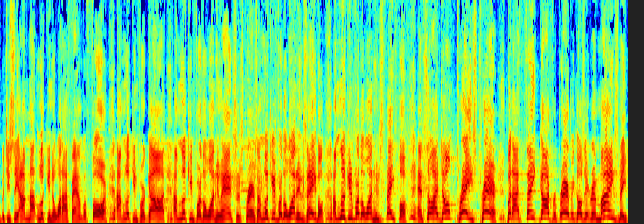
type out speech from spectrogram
But you see, I'm not looking to what I found before. I'm looking for God. I'm looking for the one who answers prayers. I'm looking for the one who's able. I'm looking for the one who's faithful. And so I don't praise prayer, but I thank God for prayer because it reminds me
